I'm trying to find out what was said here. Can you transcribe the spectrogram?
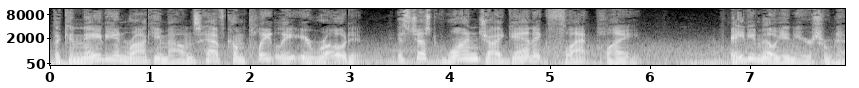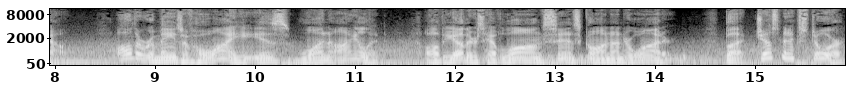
the Canadian Rocky Mountains have completely eroded. It's just one gigantic flat plain. 80 million years from now, all that remains of Hawaii is one island. All the others have long since gone underwater. But just next door,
